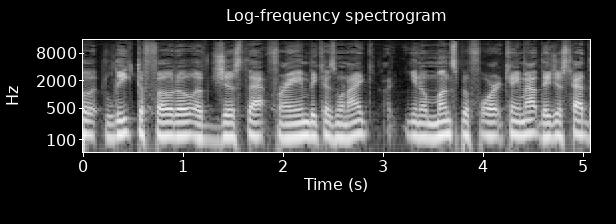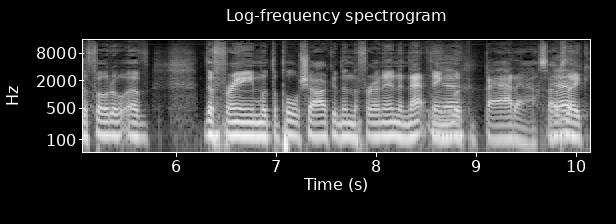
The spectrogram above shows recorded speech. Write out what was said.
put leaked a photo of just that frame because when I, you know, months before it came out, they just had the photo of the frame with the pull shock and then the front end, and that thing Yeah. looked badass. I was like,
